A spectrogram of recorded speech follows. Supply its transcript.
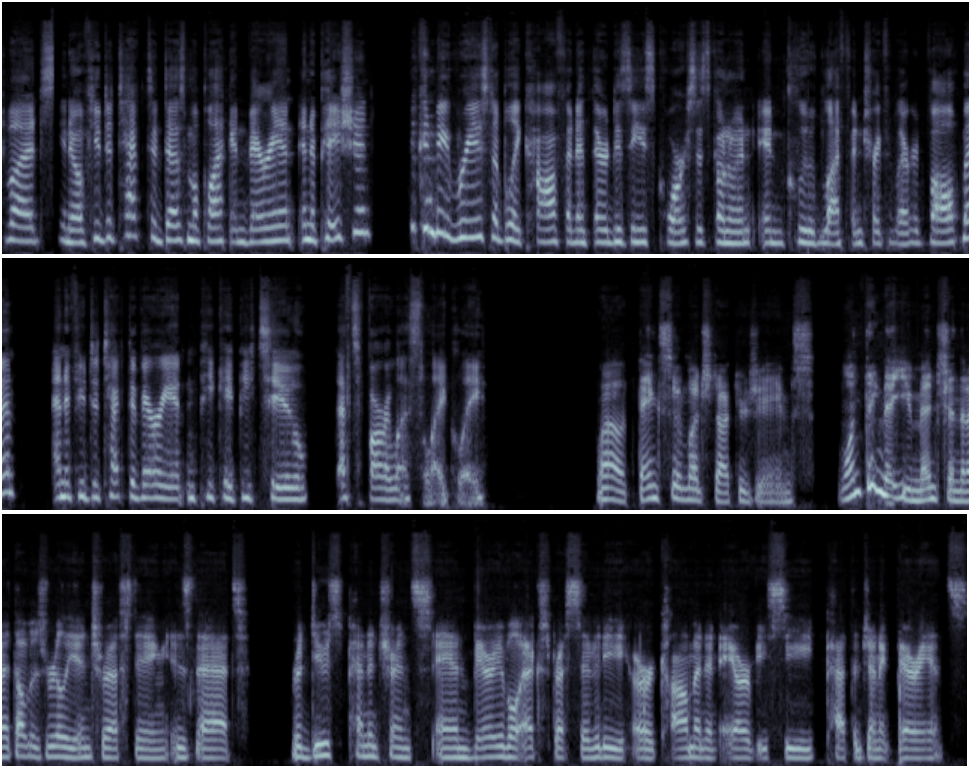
But, you know, if you detect a desmoplakin variant in a patient, you can be reasonably confident their disease course is going to include left ventricular involvement. And if you detect a variant in PKP2, that's far less likely. Wow. Thanks so much, Dr. James. One thing that you mentioned that I thought was really interesting is that reduced penetrance and variable expressivity are common in ARVC pathogenic variants.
